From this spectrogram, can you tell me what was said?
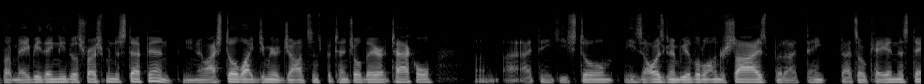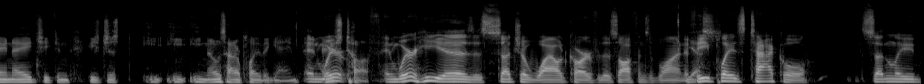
but maybe they need those freshmen to step in. You know, I still like Jahmir Johnson's potential there at tackle. Um, I, I, think he's still he's always going to be a little undersized, but I think that's okay in this day and age. He can he's just he he, he knows how to play the game and, and where, he's tough. And where he is is such a wild card for this offensive line. If Yes. he plays tackle, suddenly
